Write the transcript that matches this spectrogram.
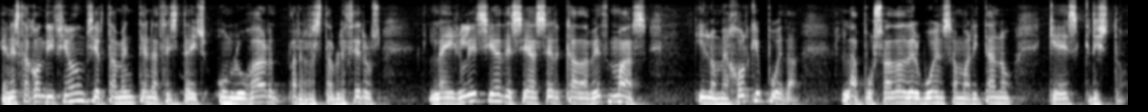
En esta condición ciertamente necesitáis un lugar para restableceros. La Iglesia desea ser cada vez más y lo mejor que pueda la posada del buen samaritano que es Cristo.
